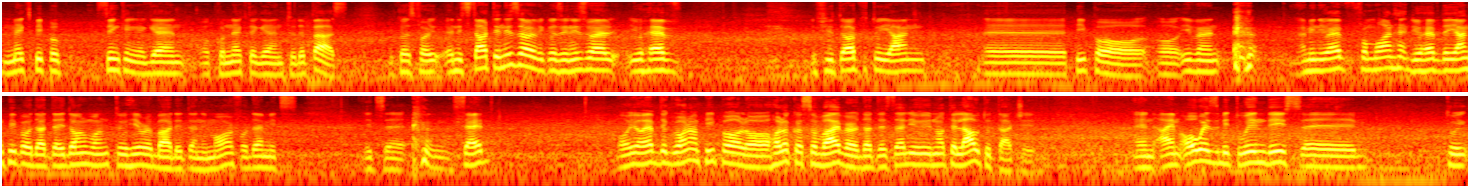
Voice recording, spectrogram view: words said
makes people thinking again or connect again to the past because for and it starts in Israel because in Israel you have if you talk to young uh, people or even I mean you have from one hand you have the young people that they don't want to hear about it anymore. For them it's it's uh, sad. Or you have the grown-up people or Holocaust survivor that they tell you you're not allowed to touch it. And I'm always between this uh, to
